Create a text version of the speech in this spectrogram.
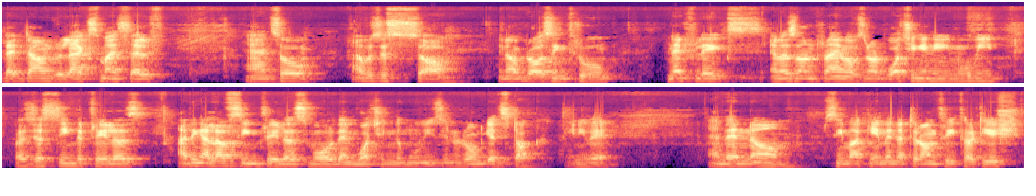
let down, relax myself. And so I was just uh, you know browsing through Netflix, Amazon Prime. I was not watching any movie. I was just seeing the trailers. I think I love seeing trailers more than watching the movies. You know, don't get stuck anywhere. And then um, Seema came in at around 3:30ish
